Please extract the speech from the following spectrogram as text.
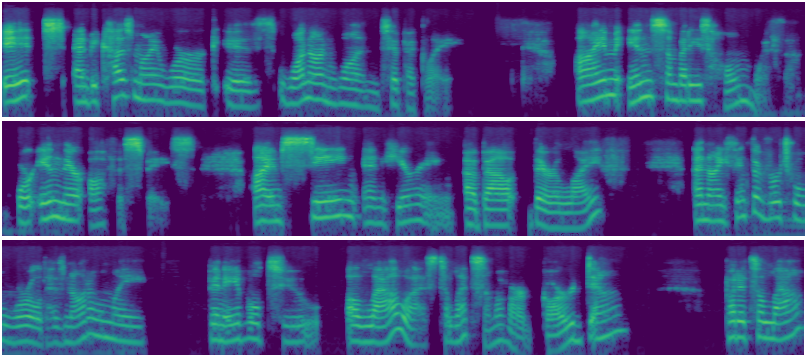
It, and because my work is one on one typically, I'm in somebody's home with them or in their office space. I'm seeing and hearing about their life. And I think the virtual world has not only been able to allow us to let some of our guard down, but it's allowed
